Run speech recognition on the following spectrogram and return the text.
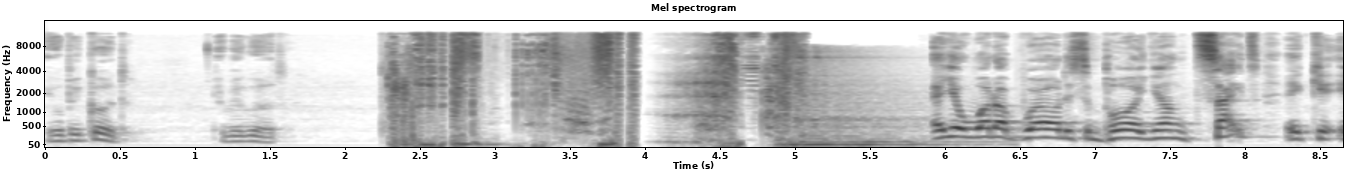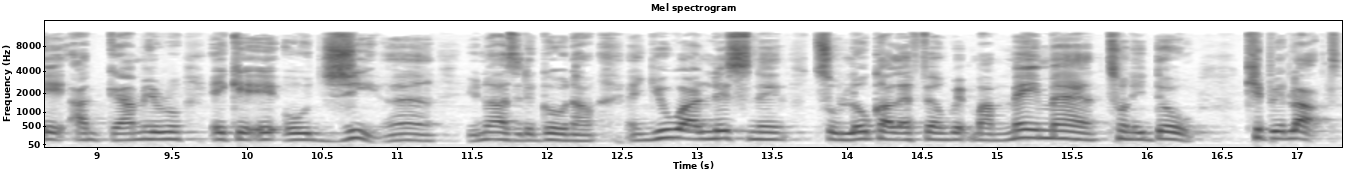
you'll be good. You'll be good Hey yo, what up, world? It's a boy Yung Tite, aka Agamiru, aka OG. Uh, you know how's it go now. And you are listening to Lokal FM with my main man, Tony Doe. Keep it locked.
